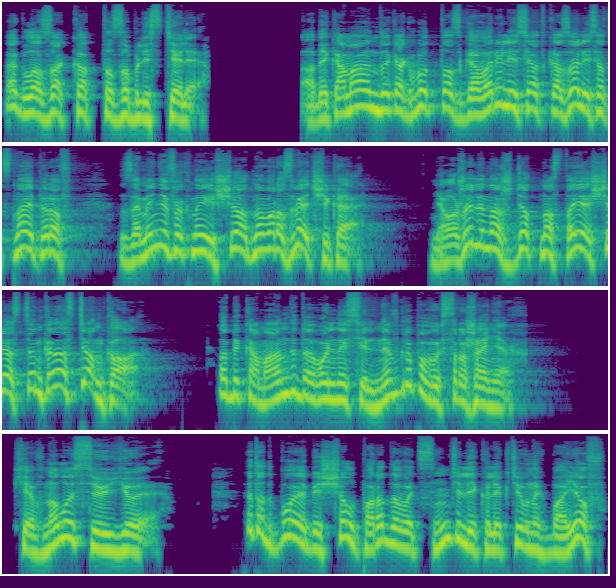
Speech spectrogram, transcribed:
а глаза Катта заблестели. Обе команды как будто сговорились и отказались от снайперов, заменив их на еще одного разведчика. Неужели нас ждет настоящая стенка на стенку? Обе команды довольно сильны в групповых сражениях. Кивнула Сююэ. Этот бой обещал порадовать ценителей коллективных боёв,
